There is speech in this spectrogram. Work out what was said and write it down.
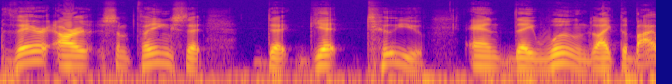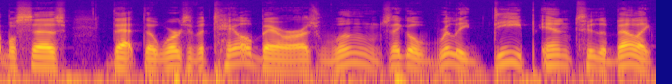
There are some things that that get to you and they wound. Like the Bible says that the words of a talebearer are as wounds. They go really deep into the belly.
